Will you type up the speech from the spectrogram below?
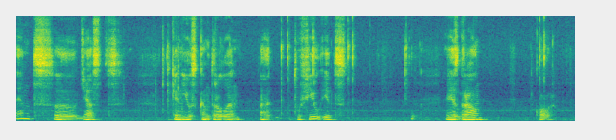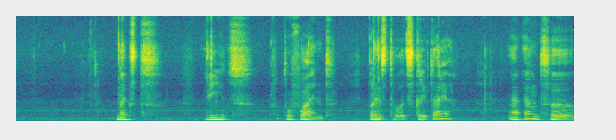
and uh, just can use control N uh, to fill it with ground color. Next we need to find pre-installed script area uh, and uh,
